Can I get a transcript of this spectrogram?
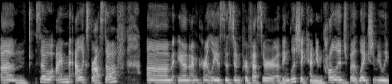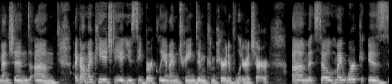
Um, so I'm Alex Brostoff, um, and I'm currently assistant professor of English at Kenyon College. But like Jamille mentioned, um, I got my PhD at UC Berkeley, and I'm trained in comparative literature. Um, so my work is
